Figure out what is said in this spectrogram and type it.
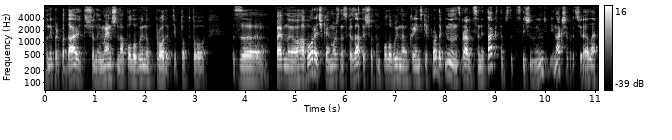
вони припадають щонайменш на половину продуктів. Тобто з певною оговорочкою можна сказати, що там половина українських продуктів, ну насправді це не так, там статистично інакше працює, але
